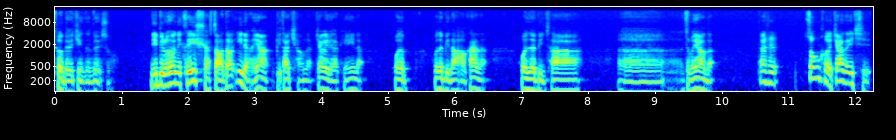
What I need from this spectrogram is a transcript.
特别的竞争对手。你比如说，你可以选找到一两样比它强的，价格比它便宜的，或者或者比它好看的，或者比它呃怎么样的，但是综合加在一起，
